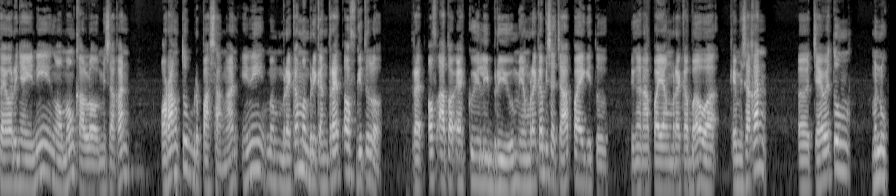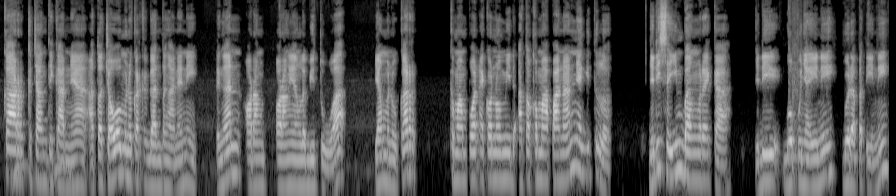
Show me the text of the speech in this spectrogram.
teorinya ini ngomong kalau misalkan orang tuh berpasangan, ini mem- mereka memberikan trade off gitu loh. Trade off atau equilibrium yang mereka bisa capai gitu dengan apa yang mereka bawa. Kayak misalkan eh, cewek tuh menukar kecantikannya atau cowok menukar kegantengannya nih dengan orang-orang yang lebih tua yang menukar kemampuan ekonomi atau kemapanannya gitu loh. Jadi seimbang mereka. Jadi gue punya ini, gue dapat ini,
